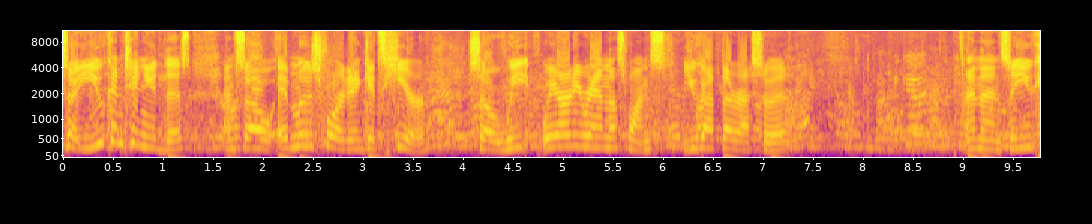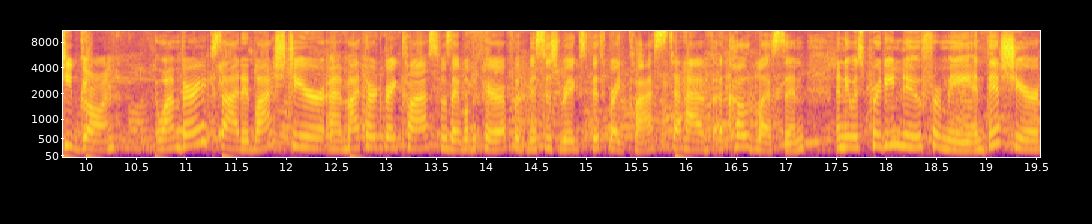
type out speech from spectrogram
So you continued this, and so it moves forward and it gets here. So we we already ran this once. You got the rest of it. And then so you keep going. Well, I'm very excited. Last year, uh, my third grade class was able to pair up with Mrs. Riggs' fifth grade class to have a code lesson, and it was pretty new for me. And this year,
